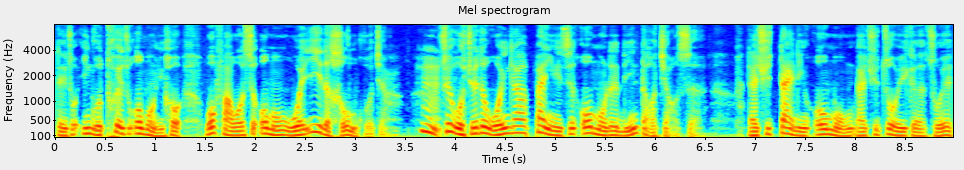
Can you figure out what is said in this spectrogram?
等于说英国退出欧盟以后，我法国是欧盟唯一的核武国家。嗯，所以我觉得我应该要扮演是欧盟的领导角色，来去带领欧盟来去做一个所谓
